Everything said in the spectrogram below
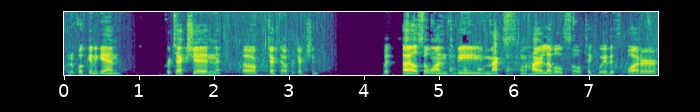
Put a book in again. Protection, or projectile protection. But I also want to be max on higher levels, so I'll take away this water.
